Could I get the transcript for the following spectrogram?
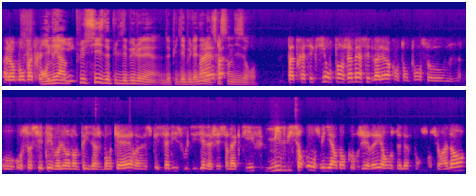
Alors bon, pas très On est à plus 6 depuis le début de l'année. Depuis le début de l'année, on est à 70 euros pas très sexy. On pense jamais à cette valeur quand on pense aux, aux, sociétés évoluant dans le paysage bancaire. Euh, spécialiste, vous le disiez, la gestion d'actifs. 1811 milliards d'encours gérés, en hausse de 9% sur un an.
